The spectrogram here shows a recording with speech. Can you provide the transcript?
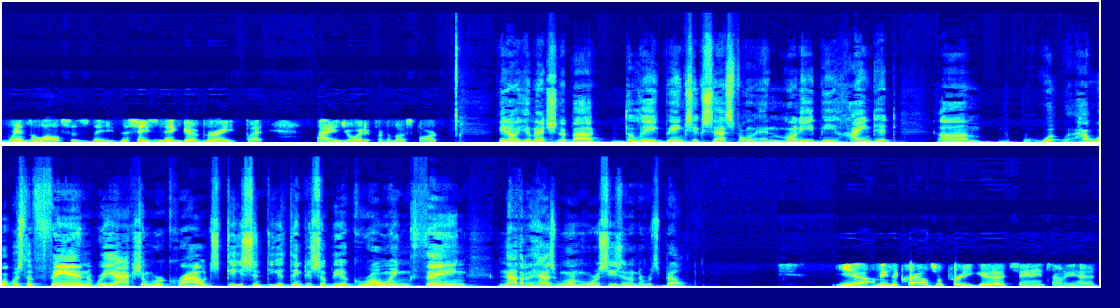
wins and losses. The the season didn't go great, but I enjoyed it for the most part. You know, you mentioned about the league being successful and money behind it. Um, what how, what was the fan reaction? Were crowds decent? Do you think this will be a growing thing now that it has one more season under its belt? Yeah, I mean the crowds were pretty good. San Antonio had,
